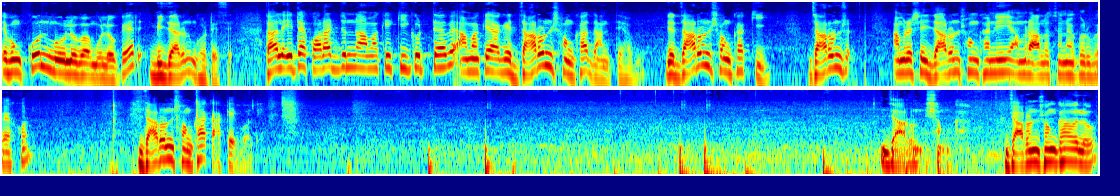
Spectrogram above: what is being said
এবং কোন মৌল বা মূলকের বিজারণ ঘটেছে। তাহলে এটা করার জন্য আমাকে কি করতে হবে? আমাকে আগে জারণ সংখ্যা জানতে হবে। যে জারণ সংখ্যা কি? জারণ আমরা সেই জারণ সংখ্যা নিয়েই আমরা আলোচনা করব এখন। জারণ সংখ্যা কাকে বলে? জারণ সংখ্যা। জারণ সংখ্যা হলো,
